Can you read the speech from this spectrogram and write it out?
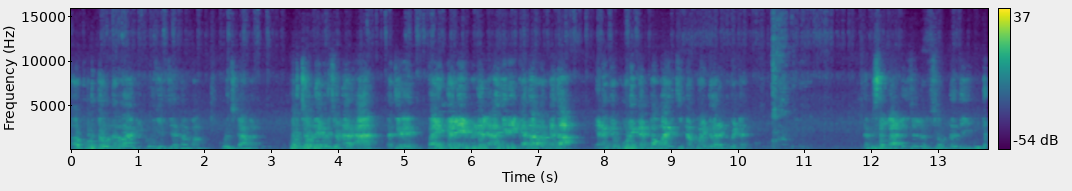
அவர் கொடுத்த உடனே வாங்கி குடிச்சிருச்சு அந்த அம்மா. குடிச்சிட்டாங்க. குடிச்ச உடனே இவர் சொன்னார் ஆ வச்சிரு பைனலி விடல் அஜிரி கதா வந்ததா எனக்கு கூலி கன்ஃபார்ம் ஆயிடுச்சு நான் போயிட்டு வரேன்னு போயிட்டார் நபிசல்லா சொன்னது இந்த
